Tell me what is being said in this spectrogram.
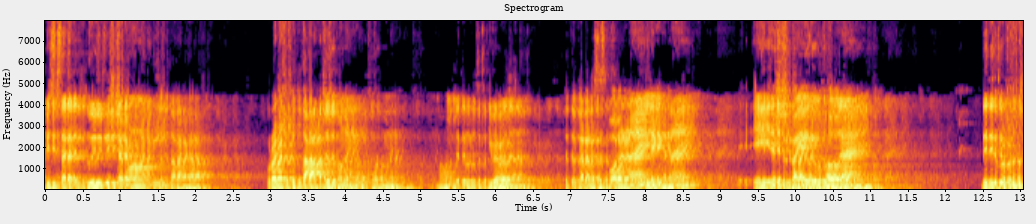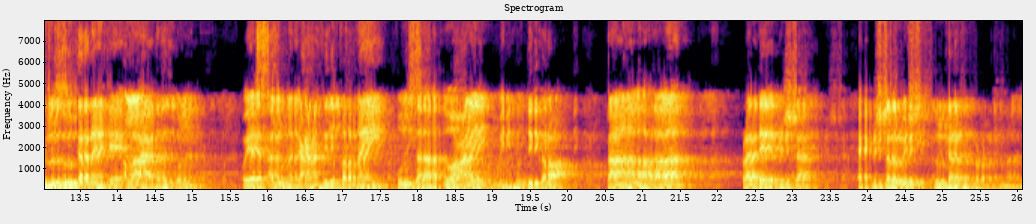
বিস্তারিত দুই পৃষ্ঠা বর্ণনা করলেন তারা কারা? কুরাইশ শুধু তাজ্জুব বনে গেল ঘটনা কি মুহাম্মদের উত্তর কীভাবে জানবে? সে তো কারও কাছে পড়ে নাই, লেখে নাই, এই দেশের বাইরেও কোথাও যায় নাই। দ্বিতীয় প্রশ্ন ছিল, জুলকারনাইনকে আল্লাহ আয়াত নাযিল করলেন। ويسألونك عن ذي القرنين قل سأتلو عليكم منه ذكرا টানা আল্লাহ তাআলা প্রায় দেড় পৃষ্ঠা এক পৃষ্ঠারও বেশি জুলকারনাইনের ঘটনা শোনালেন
